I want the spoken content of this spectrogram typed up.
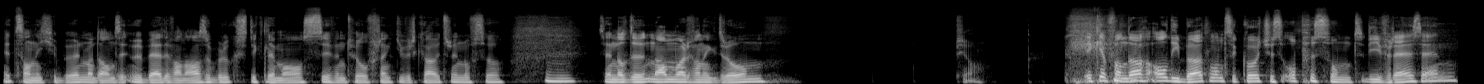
Het zal niet gebeuren, maar dan zitten we bij de Van Azenbroeks, de Clemens, eventueel Frankie Verkouteren of zo. Mhm. Zijn dat de namen waarvan ik droom? Ja. Ik heb vandaag al die buitenlandse coaches opgesomd die vrij zijn.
